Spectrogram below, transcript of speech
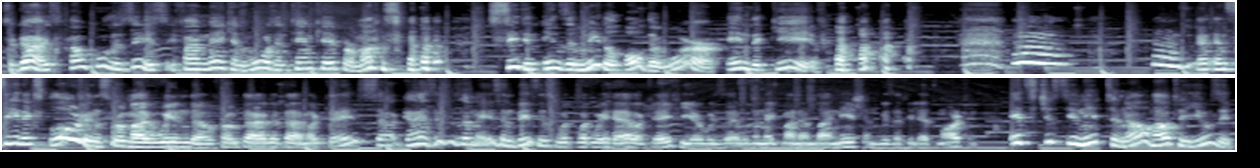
So guys, how cool is this if I'm making more than 10k per month sitting in the middle of the war in the cave? and, and seeing explosions from my window from time to time. Okay, so guys, this is amazing business with what we have. Okay, here with uh, with the Make Money Online niche and with affiliate marketing. It's just you need to know how to use it.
